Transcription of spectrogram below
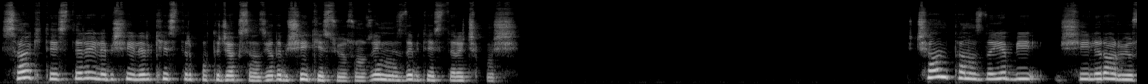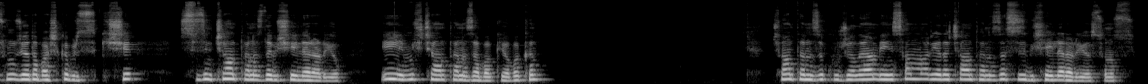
Sanki testereyle bir şeyleri kestirip atacaksınız ya da bir şey kesiyorsunuz. Elinizde bir testere çıkmış. Çantanızda ya bir şeyleri arıyorsunuz ya da başka bir kişi sizin çantanızda bir şeyler arıyor. Eğilmiş çantanıza bakıyor. Bakın. Çantanızı kurcalayan bir insan var ya da çantanızda siz bir şeyler arıyorsunuz.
